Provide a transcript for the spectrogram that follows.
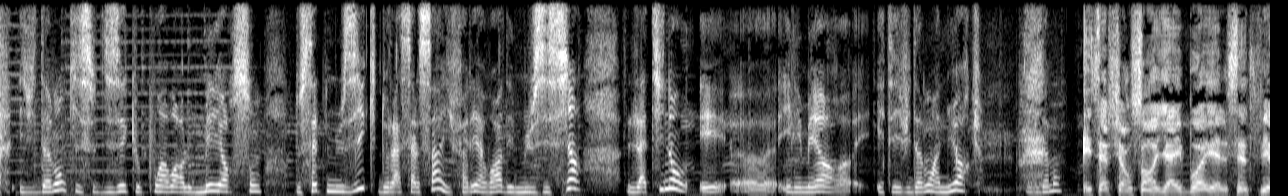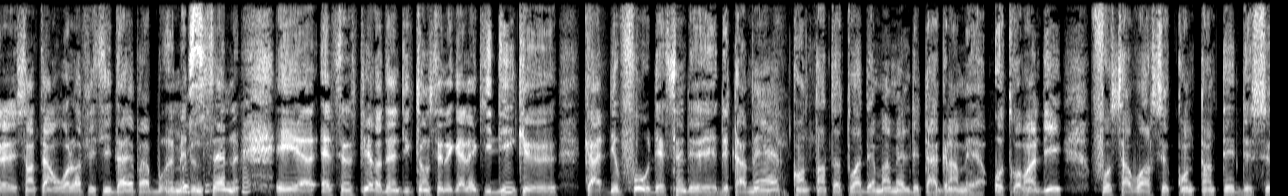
évidemment, qui se disait que pour avoir le meilleur son de cette musique, de la salsa, il fallait avoir des musiciens latinos. Et, euh, et les meilleurs étaient évidemment à New York, évidemment. Et cette chanson, Yay Boy, elle s'inspire, elle est chantée en Wolof, ici d'ailleurs par Medoun Aussi, Sen. ouais. Et euh, elle s'inspire d'un dicton sénégalais qui dit que qu'à défaut des seins de, de ta mère, contente-toi des mamelles de ta grand-mère. Autrement dit, faut savoir se contenter de ce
